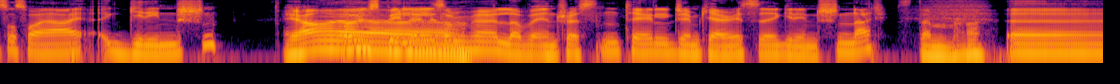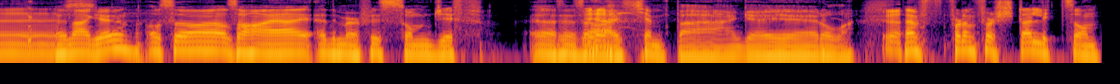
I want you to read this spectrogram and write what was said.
så så jeg Grinchen. Ja, ja, Og hun spiller ja, ja. liksom eh, love interesten til Jim Carreys eh, Grinchen der. Stemmer det. Uh, Hun er gøy. Og så har jeg Eddie Murphy som Jiff. Jeg syns det er en kjempegøy rolle. Den, for den første er litt sånn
